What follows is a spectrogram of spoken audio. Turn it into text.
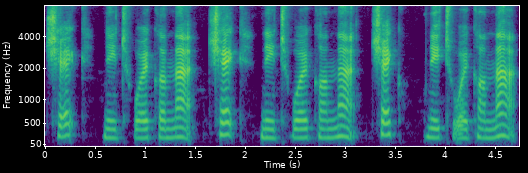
check, need to work on that, check, need to work on that, check, need to work on that.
